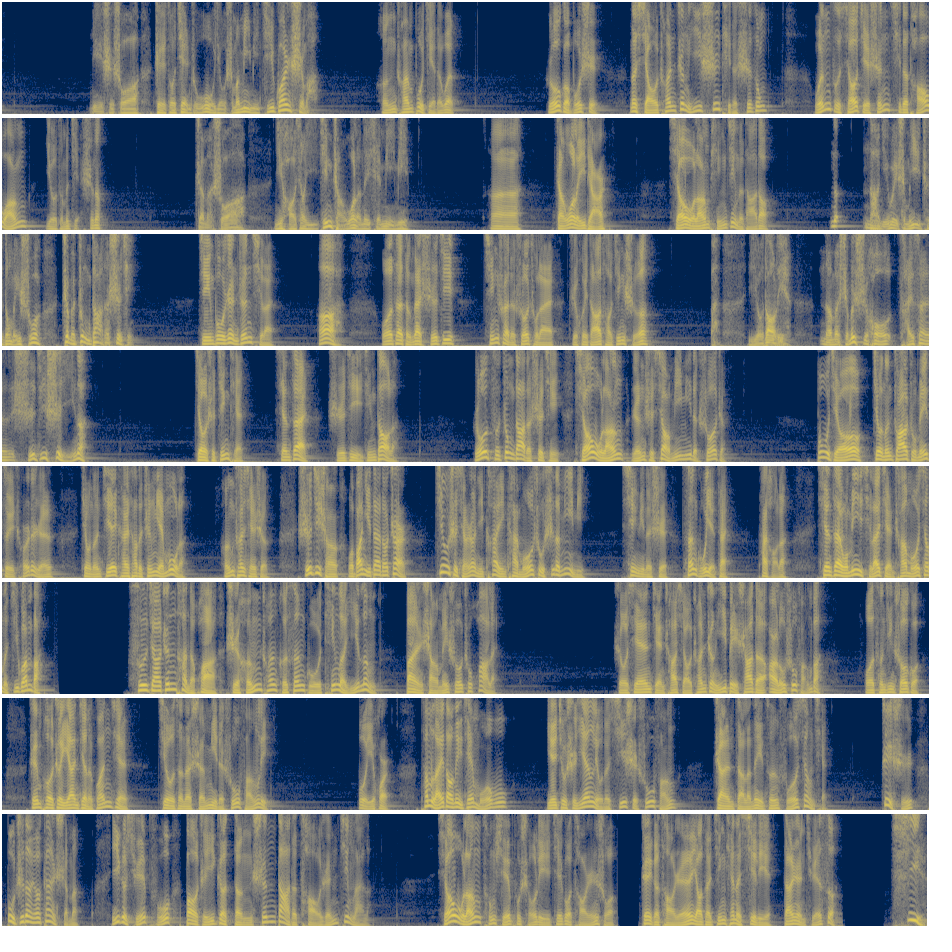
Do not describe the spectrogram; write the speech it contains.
你是说这座建筑物有什么秘密机关是吗？”横川不解的问：“如果不是，那小川正一尸体的失踪？”文子小姐神奇的逃亡又怎么解释呢？这么说，你好像已经掌握了那些秘密。呃，掌握了一点儿。小五郎平静的答道：“那，那你为什么一直都没说这么重大的事情？”警部认真起来。啊，我在等待时机，轻率的说出来只会打草惊蛇。有道理。那么什么时候才算时机适宜呢？就是今天，现在时机已经到了。如此重大的事情，小五郎仍是笑眯眯的说着。不久就能抓住没嘴唇的人，就能揭开他的真面目了。横川先生，实际上我把你带到这儿，就是想让你看一看魔术师的秘密。幸运的是，三谷也在，太好了。现在我们一起来检查魔箱的机关吧。私家侦探的话使横川和三谷听了一愣，半晌没说出话来。首先检查小川正一被杀的二楼书房吧。我曾经说过，侦破这一案件的关键就在那神秘的书房里。不一会儿，他们来到那间魔屋，也就是烟柳的西式书房，站在了那尊佛像前。这时不知道要干什么，一个学仆抱着一个等身大的草人进来了。小五郎从学仆手里接过草人，说：“这个草人要在今天的戏里担任角色。”戏？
